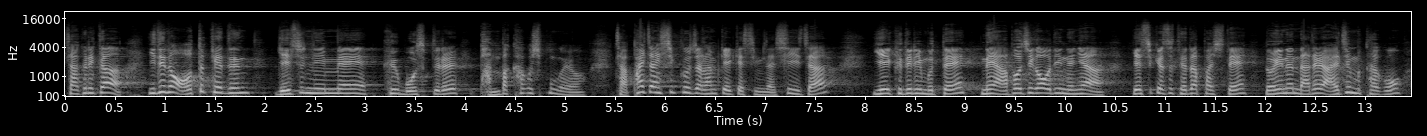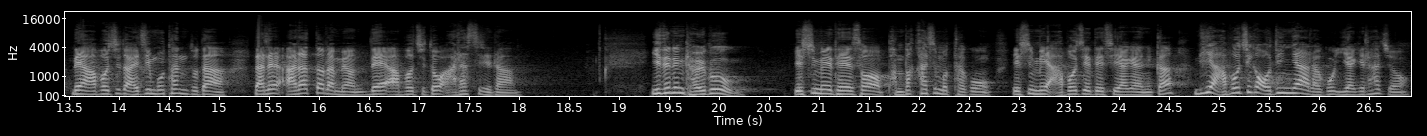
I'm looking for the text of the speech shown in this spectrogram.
자, 그러니까 이들은 어떻게든 예수님의 그 모습들을 반박하고 싶은 거예요. 자, 8장 19절 함께 읽겠습니다. 시작. 이에 그들이 묻되 내 아버지가 어디 있느냐? 예수께서 대답하시되 너희는 나를 알지 못하고 내 아버지도 알지 못하는도다. 나를 알았더라면 내 아버지도 알았으리라. 이들은 결국 예수님에 대해서 반박하지 못하고 예수님이 아버지에 대해서 이야기하니까 네 아버지가 어디 있냐라고 이야기를 하죠.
